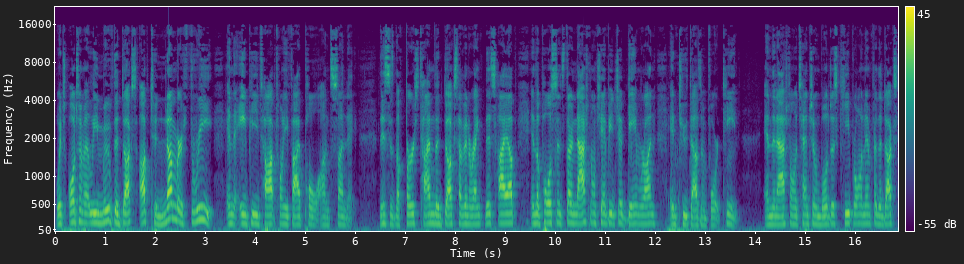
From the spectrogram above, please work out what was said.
which ultimately moved the Ducks up to number three in the AP Top 25 poll on Sunday. This is the first time the Ducks have been ranked this high up in the poll since their national championship game run in 2014 and the national attention will just keep rolling in for the Ducks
